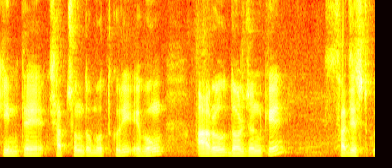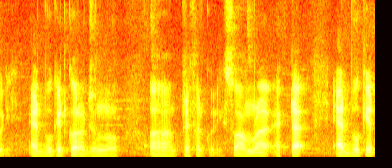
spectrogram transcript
কিনতে স্বাচ্ছন্দ্য বোধ করি এবং আরও দশজনকে সাজেস্ট করি অ্যাডভোকেট করার জন্য প্রেফার করি। সো আমরা একটা অ্যাডভোকেট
